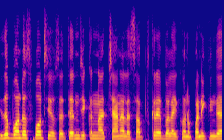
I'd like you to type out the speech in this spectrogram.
இது போன்ற ஸ்போர்ட்ஸ் நியூஸை தெரிஞ்சுக்கணும்னா சேனலை சப்ஸ்கிரைப் லைக் ஒன்று பண்ணிக்கோங்க.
